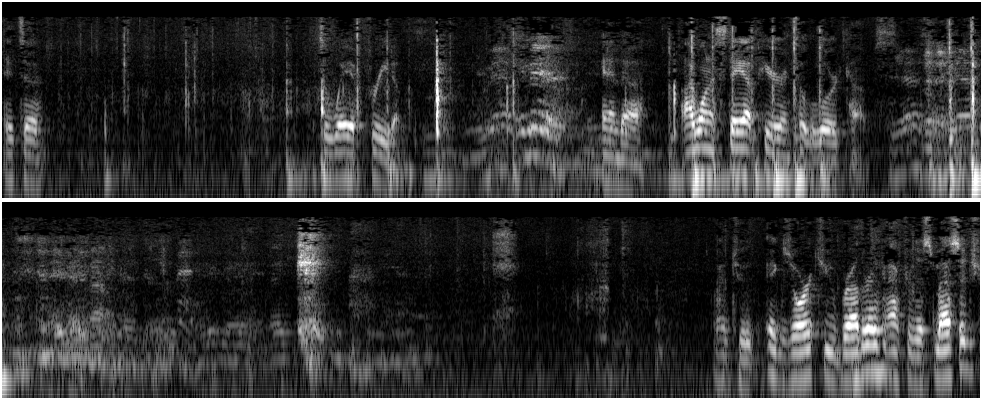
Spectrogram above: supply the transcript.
It's a a way of freedom. Amen. And uh, I want to stay up here until the Lord comes. I want to exhort you, brethren, after this message.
